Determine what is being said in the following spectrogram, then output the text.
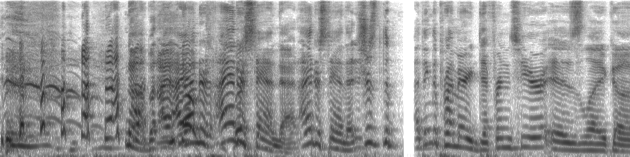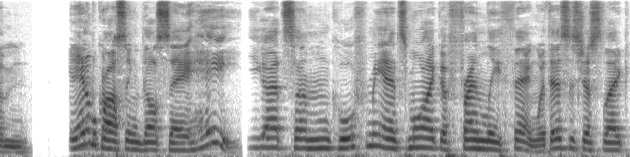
no, but I, I, under, I understand that. I understand that. It's just the I think the primary difference here is like um in Animal Crossing they'll say, "Hey, you got some cool for me," and it's more like a friendly thing. With this, it's just like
